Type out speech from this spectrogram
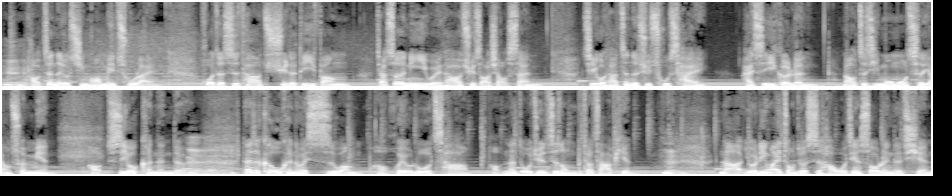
嗯，好，真的有情况没出来，或者是他去的地方，假设你以为他要去找小三，结果他真的去出差。还是一个人，然后自己默默吃阳春面，好，是有可能的。嗯嗯。但是客户可能会失望，好，会有落差，好，那我觉得这种不叫诈骗。嗯。那有另外一种就是，好，我今天收了你的钱，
